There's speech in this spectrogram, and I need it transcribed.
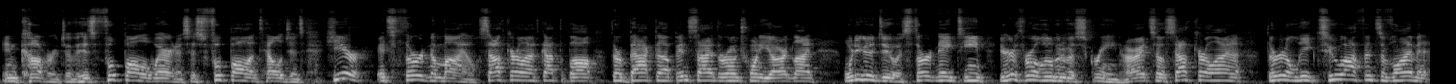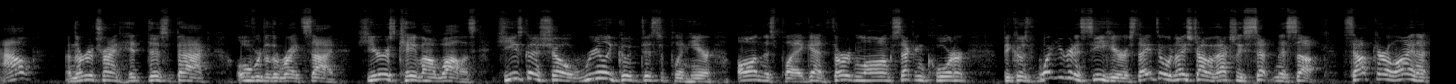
in coverage, of his football awareness, his football intelligence. Here, it's third and a mile. South Carolina's got the ball, they're backed up inside their own 20 yard line. What are you going to do? It's third and 18. You're going to throw a little bit of a screen. All right. So South Carolina, they're going to leak two offensive linemen out, and they're going to try and hit this back over to the right side. Here's K'Von Wallace. He's going to show really good discipline here on this play. Again, third and long, second quarter. Because what you're going to see here is they do a nice job of actually setting this up. South Carolina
